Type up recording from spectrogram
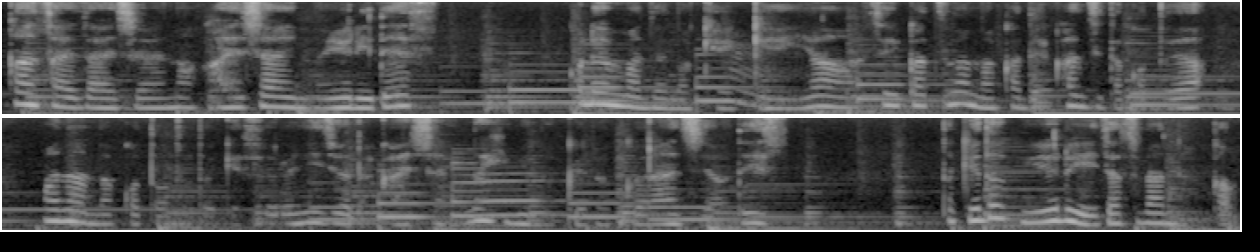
関西在住の会社員のゆりです。これまでの経験や生活の中で感じたことや学んだことをお届けする20代会社員の日々の記録ラジオです。時々ゆるい雑談なんかも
